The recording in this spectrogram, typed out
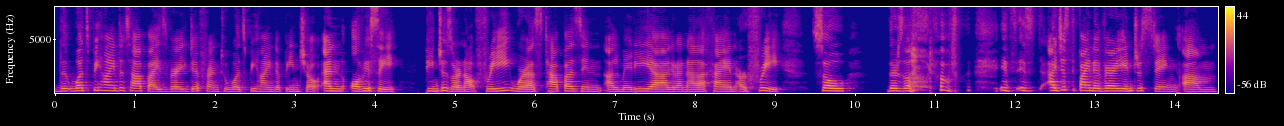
The, what's behind a tapa is very different to what's behind a pincho. And obviously, pinchos are not free, whereas tapas in Almeria, Granada, Jaén are free. So there's a lot of it's it's I just find it very interesting um,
